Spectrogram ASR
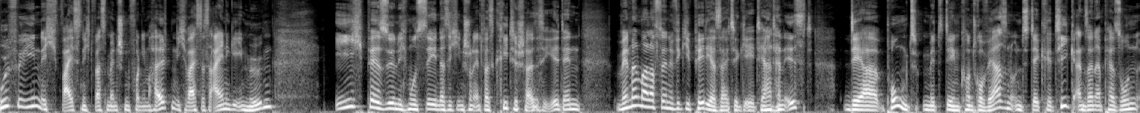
cool für ihn. Ich weiß nicht, was Menschen von ihm halten, ich weiß, dass einige ihn mögen. Ich persönlich muss sehen, dass ich ihn schon etwas kritischer sehe, denn wenn man mal auf seine Wikipedia-Seite geht, ja, dann ist der Punkt mit den Kontroversen und der Kritik an seiner Person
